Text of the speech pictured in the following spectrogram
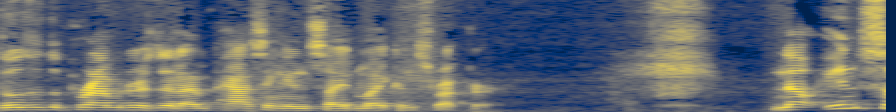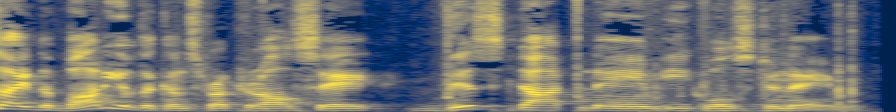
Those are the parameters that I'm passing inside my constructor. Now inside the body of the constructor, I'll say this dot name equals to name.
